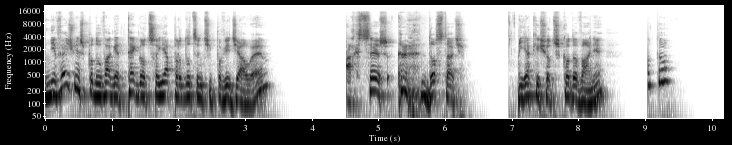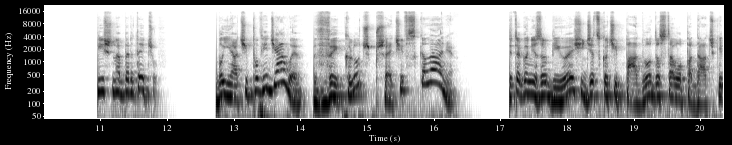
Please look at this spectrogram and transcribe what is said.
nie weźmiesz pod uwagę tego, co ja, producent, ci powiedziałem, a chcesz dostać jakieś odszkodowanie, no to pisz na berdyczów. Bo ja ci powiedziałem, wyklucz przeciwwskazania. Ty tego nie zrobiłeś i dziecko ci padło, dostało padaczki,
